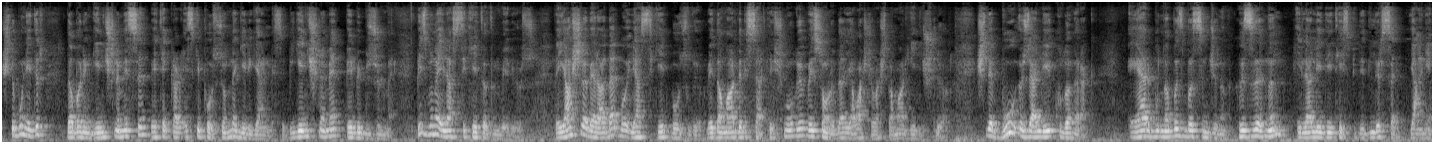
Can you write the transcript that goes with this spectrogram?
İşte bu nedir? Damarın genişlemesi ve tekrar eski pozisyonuna geri gelmesi. Bir genişleme ve bir büzülme. Biz buna elastikiyet adını veriyoruz. Ve yaşla beraber bu elastikiyet bozuluyor ve damarda bir sertleşme oluyor ve sonra da yavaş yavaş damar genişliyor. İşte bu özelliği kullanarak eğer bu nabız basıncının hızının ilerlediği tespit edilirse yani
